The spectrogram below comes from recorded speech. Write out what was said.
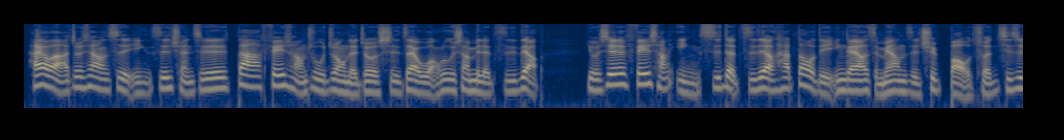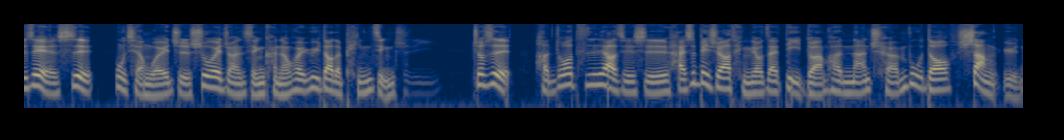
还有啊，就像是隐私权，其实大家非常注重的就是在网络上面的资料，有些非常隐私的资料，它到底应该要怎么样子去保存？其实这也是。目前为止，数位转型可能会遇到的瓶颈之一，就是很多资料其实还是必须要停留在地端，很难全部都上云。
